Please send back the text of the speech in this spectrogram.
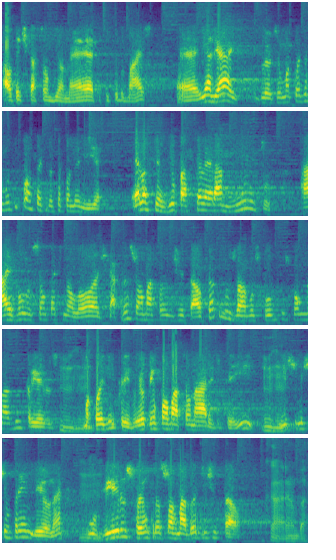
autenticação biométrica e tudo mais. É, e, aliás, Gleuton, uma coisa muito importante dessa pandemia, ela serviu para acelerar muito a evolução tecnológica, a transformação digital, tanto nos órgãos públicos como nas empresas. Uhum. Uma coisa incrível. Eu tenho formação na área de TI uhum. e isso me surpreendeu, né? Uhum. O vírus foi um transformador digital. Caramba.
